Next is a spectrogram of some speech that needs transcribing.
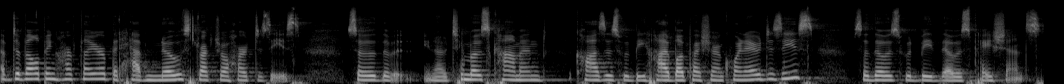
of developing heart failure but have no structural heart disease. So the you know two most common causes would be high blood pressure and coronary disease. So those would be those patients.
